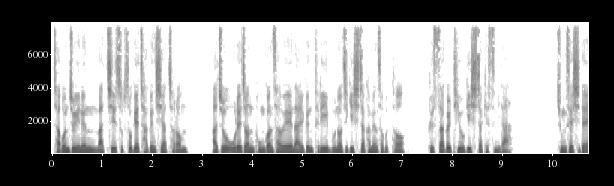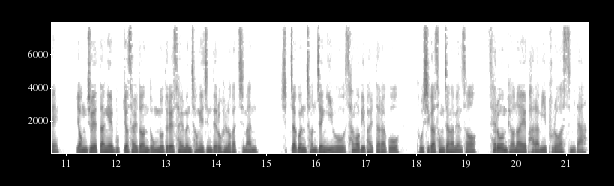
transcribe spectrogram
자본주의는 마치 숲속의 작은 씨앗처럼 아주 오래전 봉건 사회의 낡은 틀이 무너지기 시작하면서부터 그 싹을 틔우기 시작했습니다. 중세시대 영주의 땅에 묶여 살던 농노들의 삶은 정해진 대로 흘러갔지만 십자군 전쟁 이후 상업이 발달하고 도시가 성장하면서 새로운 변화의 바람이 불어왔습니다.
